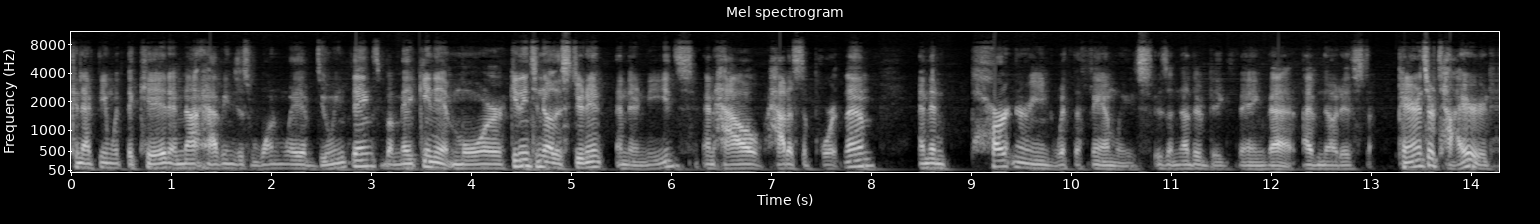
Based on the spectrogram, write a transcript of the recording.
connecting with the kid and not having just one way of doing things, but making it more getting to know the student and their needs and how how to support them and then partnering with the families is another big thing that I've noticed. Parents are tired.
